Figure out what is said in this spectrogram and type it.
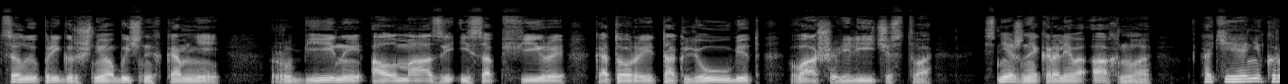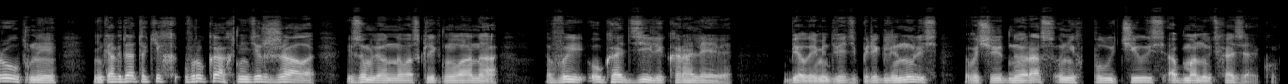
целую пригоршню обычных камней. «Рубины, алмазы и сапфиры, которые так любит ваше величество!» Снежная королева ахнула — «Какие они крупные! Никогда таких в руках не держала!» — изумленно воскликнула она. «Вы угодили королеве!» Белые медведи переглянулись, в очередной раз у них получилось обмануть хозяйку.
